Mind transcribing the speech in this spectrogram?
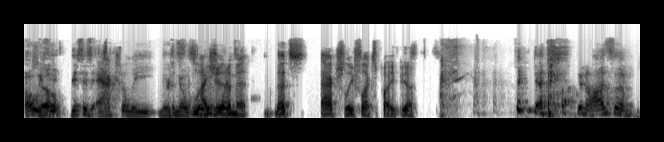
Oh, So- is it, this is actually there's no pipe. legitimate. That's actually flex pipe. Yeah, That's fucking awesome.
